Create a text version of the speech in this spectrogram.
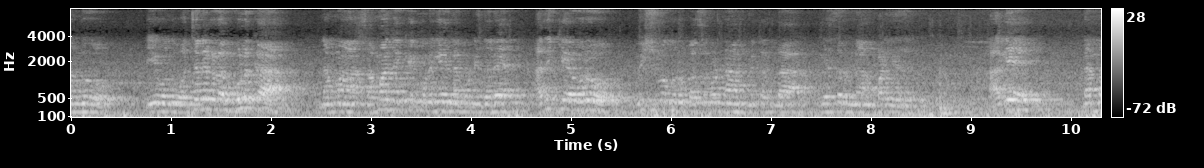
ಒಂದು ಈ ಒಂದು ವಚನಗಳ ಮೂಲಕ ನಮ್ಮ ಸಮಾಜಕ್ಕೆ ಕೊಡುಗೆಯನ್ನು ಕೊಟ್ಟಿದ್ದಾರೆ. ಅದಕ್ಕೆ ಅವರು ವಿಶ್ವಗುರು ಬಸವಣ್ಣ ಅಂತಕ್ಕಂಥ ಹೆಸರನ್ನು ಪಡೆದಿದ್ದಾರೆ. ಹಾಗೆ ನಮ್ಮ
